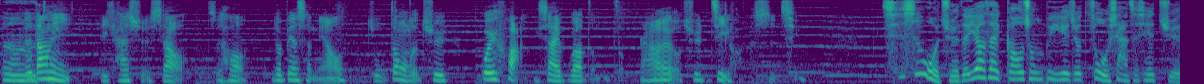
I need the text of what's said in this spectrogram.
嗯，就当你离开学校之后，你就变成你要主动的去规划你下一步要怎么走，然后有去计划事情。其实我觉得要在高中毕业就做下这些决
